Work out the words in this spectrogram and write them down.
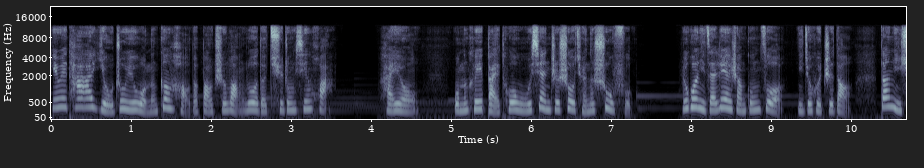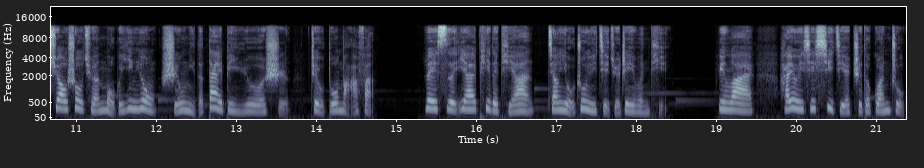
因为它有助于我们更好地保持网络的去中心化。还有，我们可以摆脱无限制授权的束缚。如果你在链上工作，你就会知道，当你需要授权某个应用使用你的代币余额时，这有多麻烦。类似 EIP 的提案将有助于解决这一问题。另外，还有一些细节值得关注。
